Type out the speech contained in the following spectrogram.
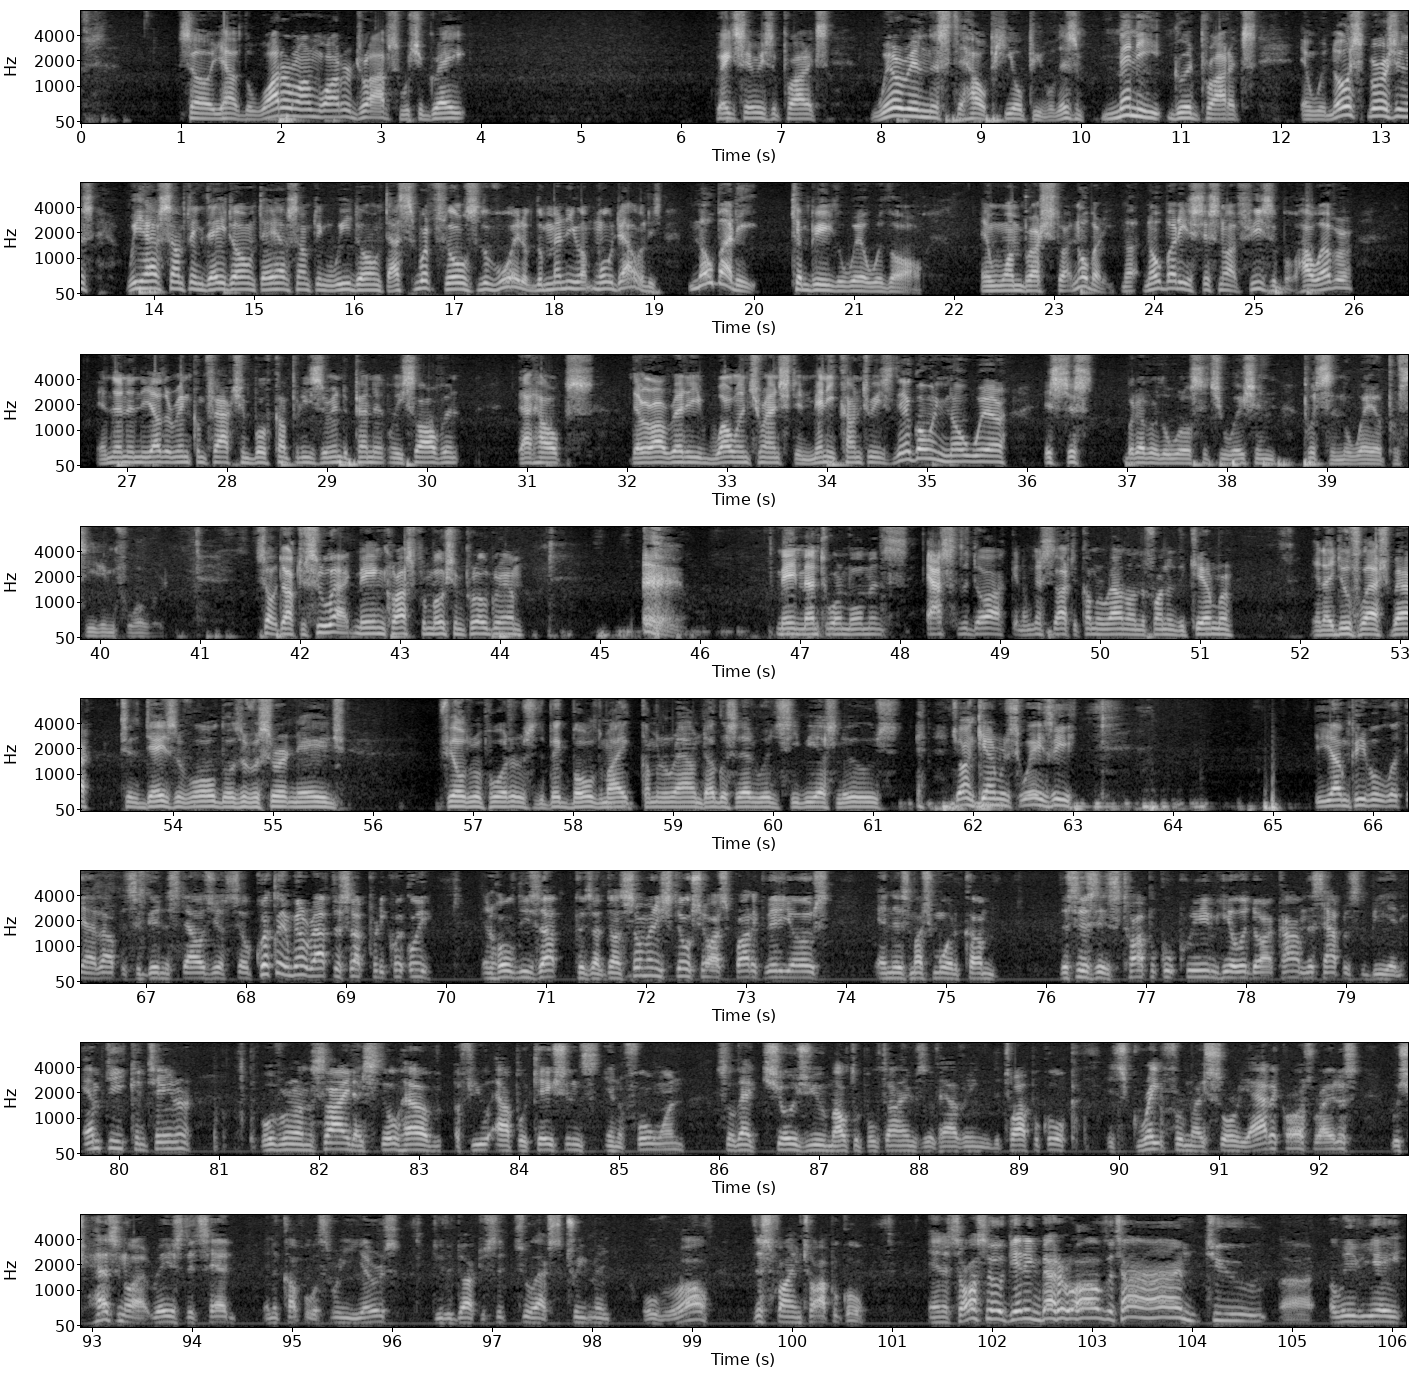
So you have the water on water drops, which are great. Great series of products. We're in this to help heal people. There's many good products. And with no aspersions, we have something they don't. They have something we don't. That's what fills the void of the many modalities. Nobody can be the wherewithal in one brush stroke. Nobody, not, nobody. is just not feasible. However, and then in the other income faction, both companies are independently solvent. That helps. They're already well entrenched in many countries. They're going nowhere. It's just whatever the world situation puts in the way of proceeding forward. So, Dr. Sulak, main cross promotion program, main mentor moments, ask the doc, and I'm going to start to come around on the front of the camera and I do flash back to the days of old, those of a certain age, field reporters, the big bold Mike coming around, Douglas Edwards, CBS News, John Cameron Swayze. The young people look that up. It's a good nostalgia. So quickly, I'm going to wrap this up pretty quickly and hold these up because I've done so many still shots, product videos, and there's much more to come. This is his topical cream, healer.com. This happens to be an empty container over on the side, I still have a few applications in a full one. So that shows you multiple times of having the topical. It's great for my psoriatic arthritis, which has not raised its head in a couple of three years due to Dr. Sulak's treatment overall. This fine topical. And it's also getting better all the time to uh, alleviate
